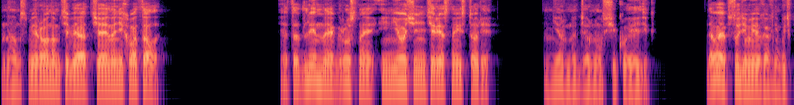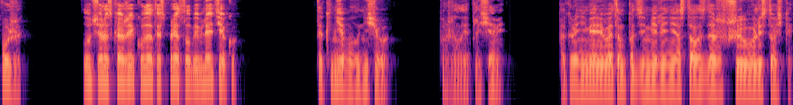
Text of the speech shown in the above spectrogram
Нам с Мироном тебя отчаянно не хватало. Это длинная, грустная и не очень интересная история. Нервно дернул щекой Эдик. Давай обсудим ее как-нибудь позже. Лучше расскажи, куда ты спрятал библиотеку. Так не было ничего. Пожал я плечами. По крайней мере, в этом подземелье не осталось даже вшивого листочка.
